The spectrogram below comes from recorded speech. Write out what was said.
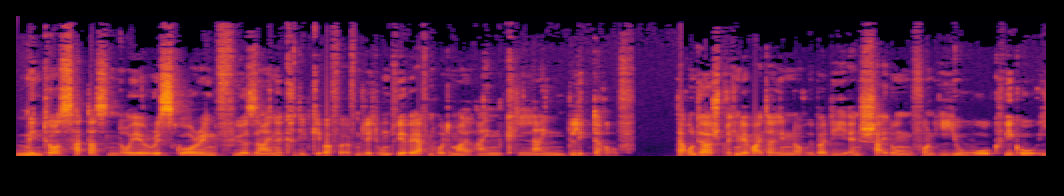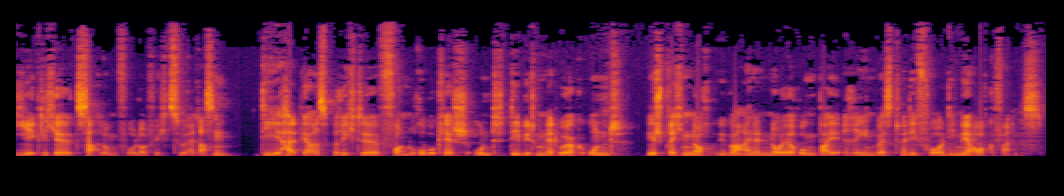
Mintos hat das neue Risk Scoring für seine Kreditgeber veröffentlicht und wir werfen heute mal einen kleinen Blick darauf. Darunter sprechen wir weiterhin noch über die Entscheidung von Iuvo Quico jegliche Zahlung vorläufig zu erlassen, die Halbjahresberichte von Robocash und Debitum Network und wir sprechen noch über eine Neuerung bei Reinvest24, die mir aufgefallen ist.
